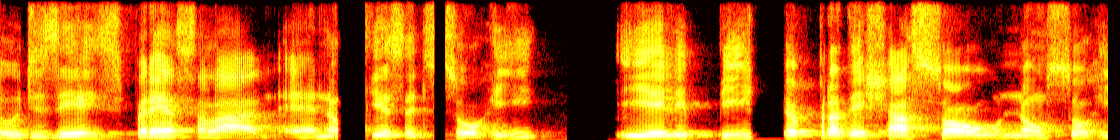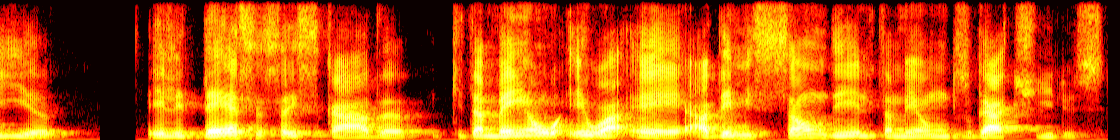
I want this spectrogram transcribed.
o dizer expressa lá, é, não esqueça de sorrir, e ele picha para deixar só o não sorria, ele desce essa escada, que também é, eu, é a demissão dele também é um dos gatilhos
